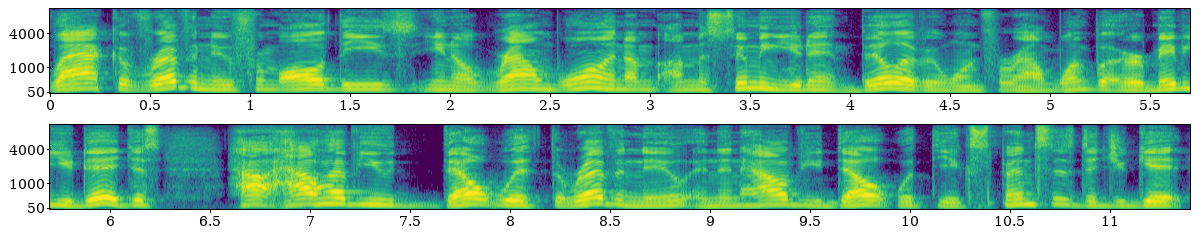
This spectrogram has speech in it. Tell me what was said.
lack of revenue from all of these you know round one i'm, I'm assuming you didn't bill everyone for round one but or maybe you did just how, how have you dealt with the revenue? And then how have you dealt with the expenses? Did you get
